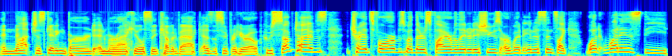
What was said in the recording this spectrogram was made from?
And not just getting burned and miraculously coming back as a superhero who sometimes transforms when there's fire related issues or when innocence like what what is the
